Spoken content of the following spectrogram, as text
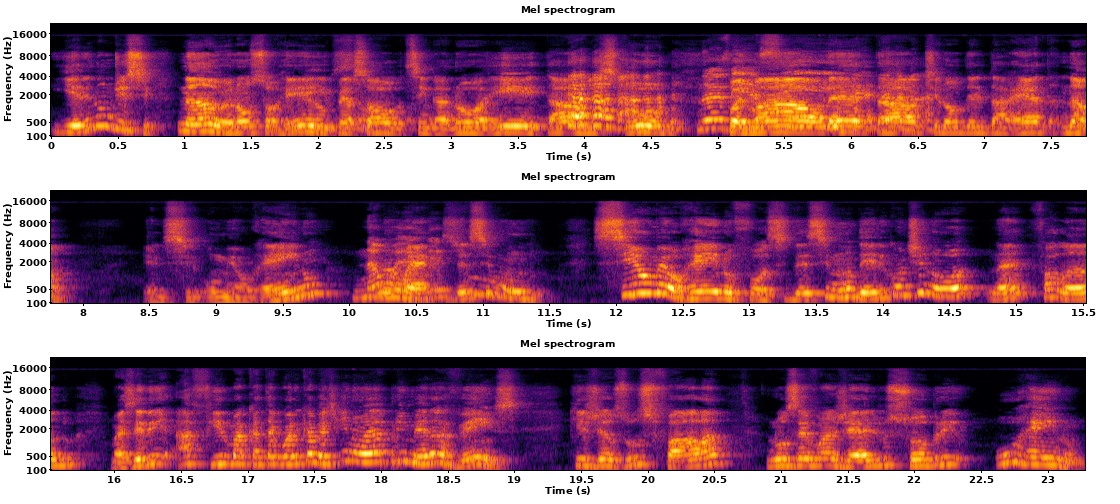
E ele não disse, não, eu não sou rei, não o pessoal sou. se enganou aí e tal, desculpa, é foi mal, assim. né, tal, tirou dele da reta. Não. Ele disse, o meu reino não, não é, é, desse, desse mundo. mundo. Se o meu reino fosse desse mundo, ele continua, né, falando, mas ele afirma categoricamente. E não é a primeira vez que Jesus fala nos evangelhos sobre o reino.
